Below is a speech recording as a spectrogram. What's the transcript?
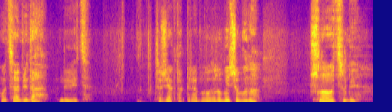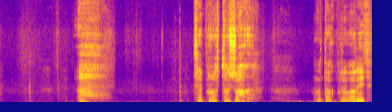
Оця біда, дивіться. Це ж як так треба було зробити, щоб вона йшла от сюди. Це просто жах. Отак приварить.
